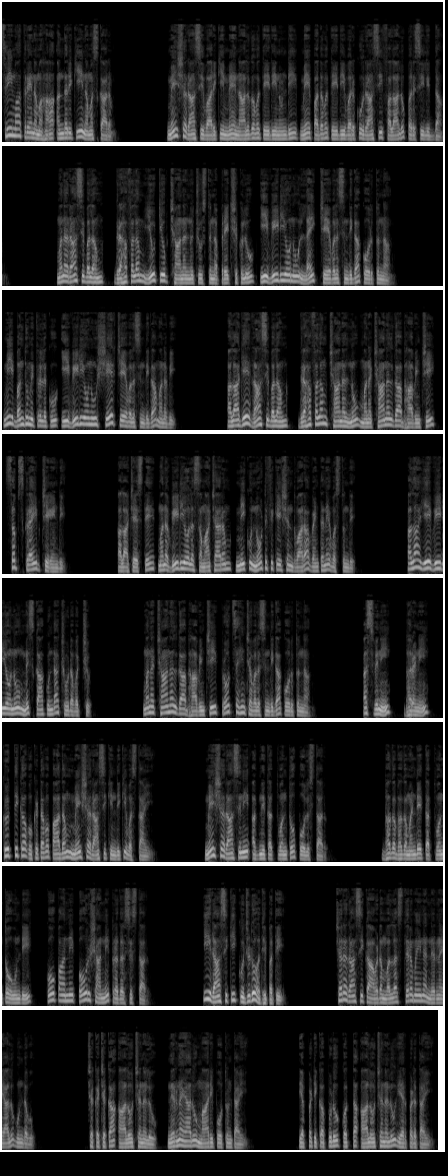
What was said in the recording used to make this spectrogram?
శ్రీమాత్రే నమ. అందరికీ నమస్కారం. మేష రాశి వారికి మే నాలుగవ తేదీ నుండి మే పదవ తేదీ వరకు రాశి ఫలాలు పరిశీలిద్దాం. మన రాశిబలం గ్రహఫలం యూట్యూబ్ ఛానల్ను చూస్తున్న ప్రేక్షకులు ఈ వీడియోను లైక్ చేయవలసిందిగా కోరుతున్నాం. మీ బంధుమిత్రులకు ఈ వీడియోను షేర్ చేయవలసిందిగా మనవి. అలాగే రాశిబలం గ్రహఫలం ఛానల్ను మన ఛానల్గా భావించి సబ్స్క్రైబ్ చేయండి. అలా చేస్తే మన వీడియోల సమాచారం మీకు నోటిఫికేషన్ ద్వారా వెంటనే వస్తుంది. అలా ఏ వీడియోను మిస్ కాకుండా చూడవచ్చు. మన ఛానల్గా భావించి ప్రోత్సహించవలసిందిగా కోరుతున్నా. అశ్విని భరణి కృత్తిక ఒకటవ పాదం మేష రాశి కిందికి వస్తాయి. మేష రాశిని అగ్నితత్వంతో పోలుస్తారు. భగభగమండే తత్వంతో ఉండి కోపాన్ని పౌరుషాన్ని ప్రదర్శిస్తారు. ఈ రాశికి కుజుడు అధిపతి. చరరాశి కావడం వల్ల స్థిరమైన నిర్ణయాలు ఉండవు. చకచక ఆలోచనలు నిర్ణయాలు మారిపోతుంటాయి. ఎప్పటికప్పుడు కొత్త ఆలోచనలు ఏర్పడతాయి.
